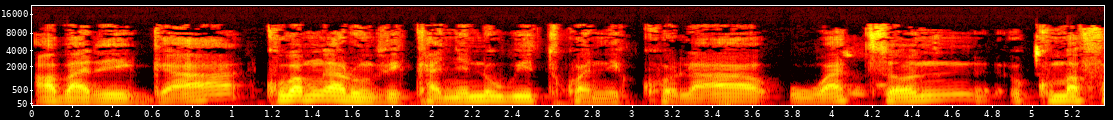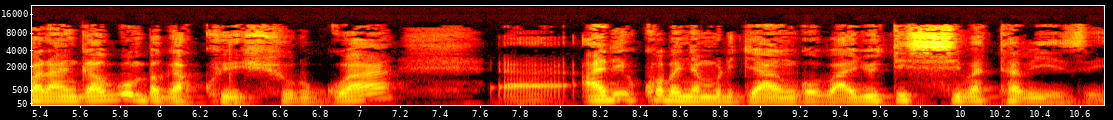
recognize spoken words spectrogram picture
abarega kuba mwarumvikanye n'uwitwa nicola watson ku mafaranga yagombaga kwishyurwa ariko abanyamuryango ba utc batabizi.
